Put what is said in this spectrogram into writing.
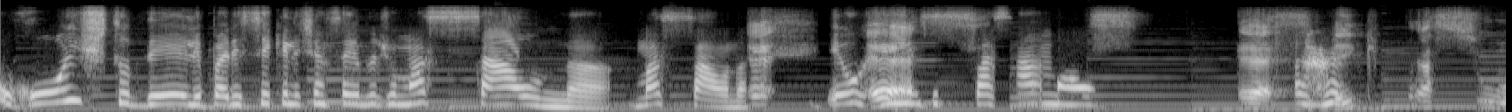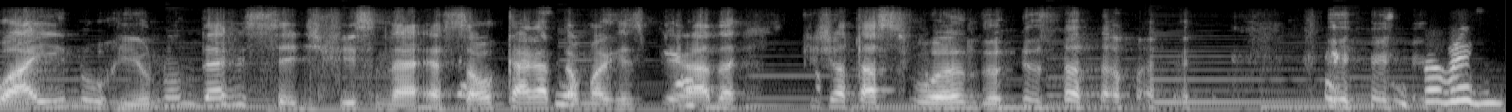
o rosto dele parecia que ele tinha saído de uma sauna. Uma sauna. É, Eu ri é, de passar mal. É, se bem que pra suar aí no rio não deve ser difícil, né? É só o cara dar uma respirada que já tá suando. Sobre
